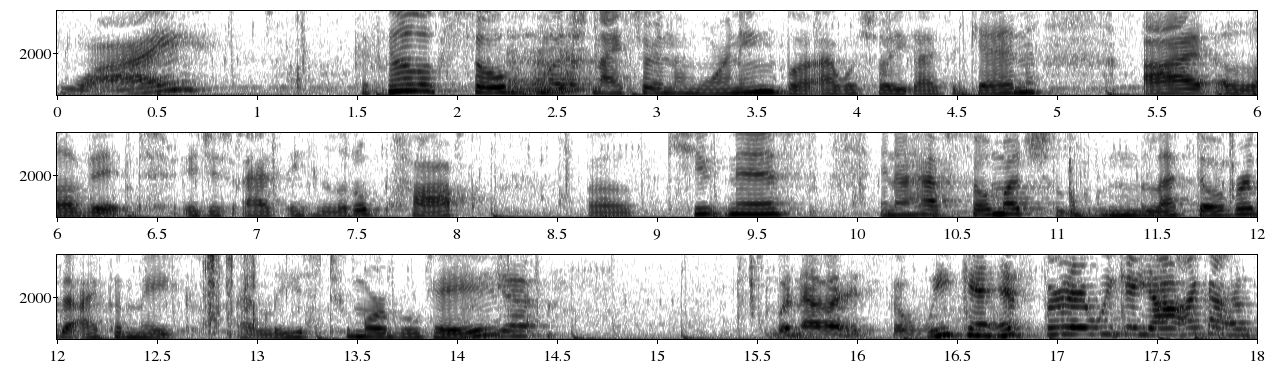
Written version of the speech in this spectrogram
why. It's gonna look so much nicer in the morning, but I will show you guys again. I love it. It just adds a little pop of cuteness. And I have so much left over that I could make at least two more bouquets. Yeah. But now that it's the weekend, it's three day weekend, y'all. I got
